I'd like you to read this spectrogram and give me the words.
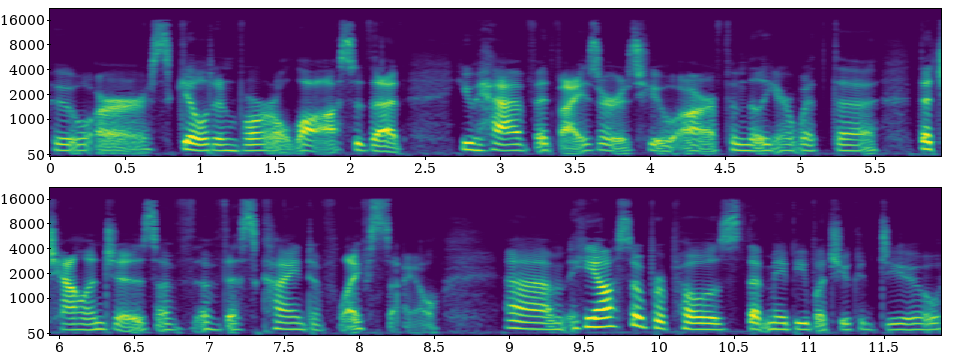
who are skilled in rural law so that you have advisors who are familiar with the, the challenges of, of this kind of lifestyle. Um, he also proposed that maybe what you could do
